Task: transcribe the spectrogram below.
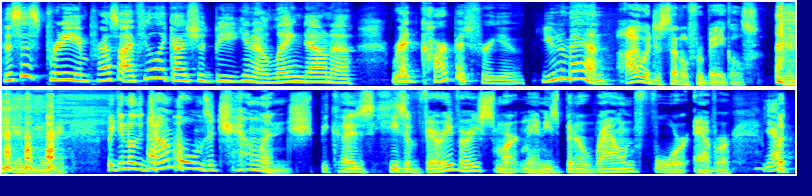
this is pretty impressive. I feel like I should be, you know, laying down a red carpet for you. You the man. I would just settle for bagels in, in the morning. But you know, the John Bolton's a challenge because he's a very, very smart man. He's been around forever. Yep. But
